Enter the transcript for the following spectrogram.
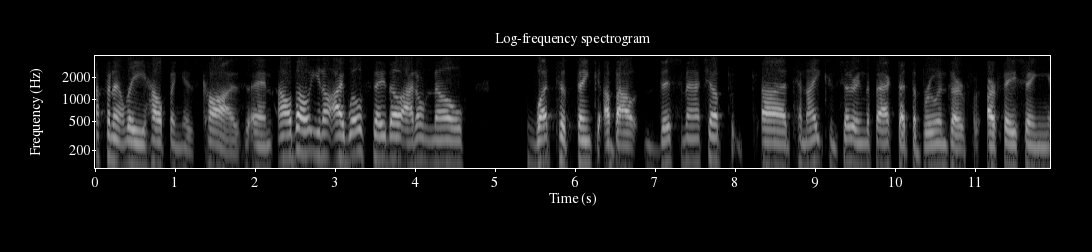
definitely helping his cause. And although you know, I will say though, I don't know what to think about this matchup uh, tonight, considering the fact that the Bruins are are facing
